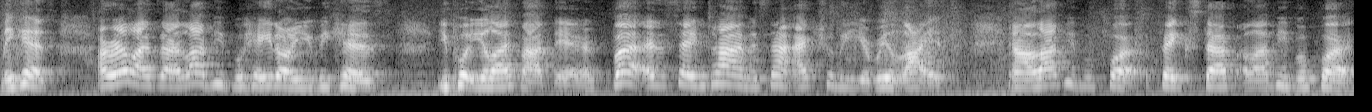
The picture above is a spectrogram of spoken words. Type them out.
because I realize that a lot of people hate on you because you put your life out there. But at the same time, it's not actually your real life. You know, a lot of people put fake stuff. A lot of people put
